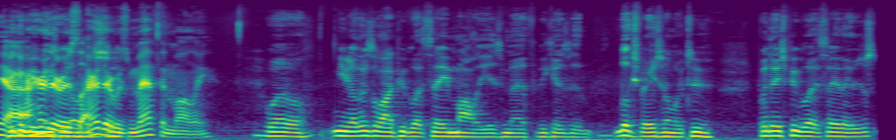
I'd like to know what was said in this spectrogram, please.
Yeah, I heard there was I heard there was meth in Molly. well, you know, there's a lot of people that say Molly is meth because it looks very similar too. But there's people that say there's just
